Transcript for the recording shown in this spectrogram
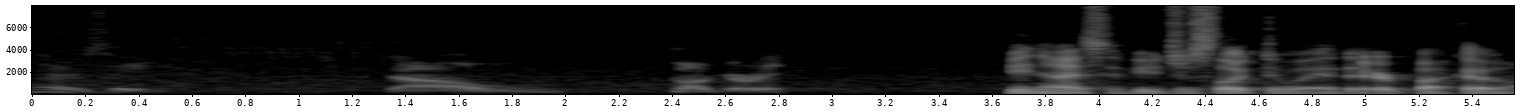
Where is he? Oh, bugger it. Be nice if you just looked away there, bucko.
